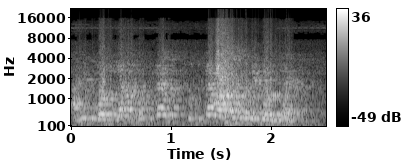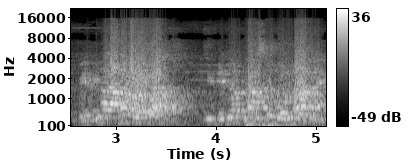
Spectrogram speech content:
आणि बोलताना कुठल्या कुठल्या भाषेमध्ये बोलताय? वेदना आम्हाला होता. की त्याच्यावर फारसं बोलणार नाही.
